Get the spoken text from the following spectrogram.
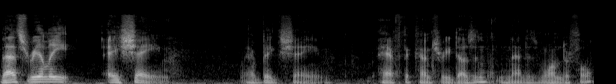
that's really a shame, a big shame. Half the country doesn't, and that is wonderful.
